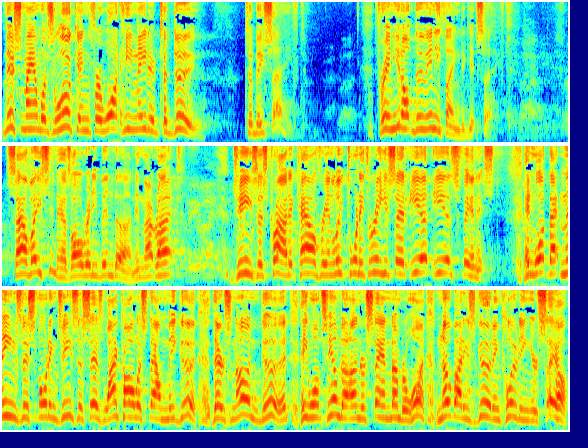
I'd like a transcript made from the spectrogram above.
This man was looking for what he needed to do to be saved. Friend, you don't do anything to get saved. Salvation has already been done. Isn't that right? Jesus cried at Calvary in Luke 23, He said, It is finished. And what that means this morning, Jesus says, Why callest thou me good? There's none good. He wants him to understand, number one, nobody's good, including yourself.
